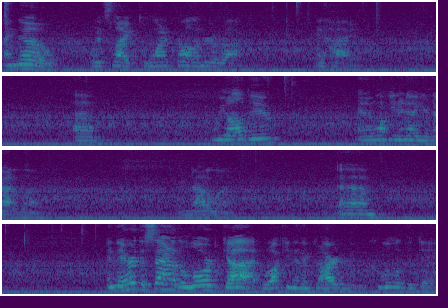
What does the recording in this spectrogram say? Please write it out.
I know what it's like to want to crawl under a rock and hide. Um, we all do, and I want you to know you're not alone. You're not alone. Um, and they heard the sound of the Lord God walking in the garden in the cool of the day.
